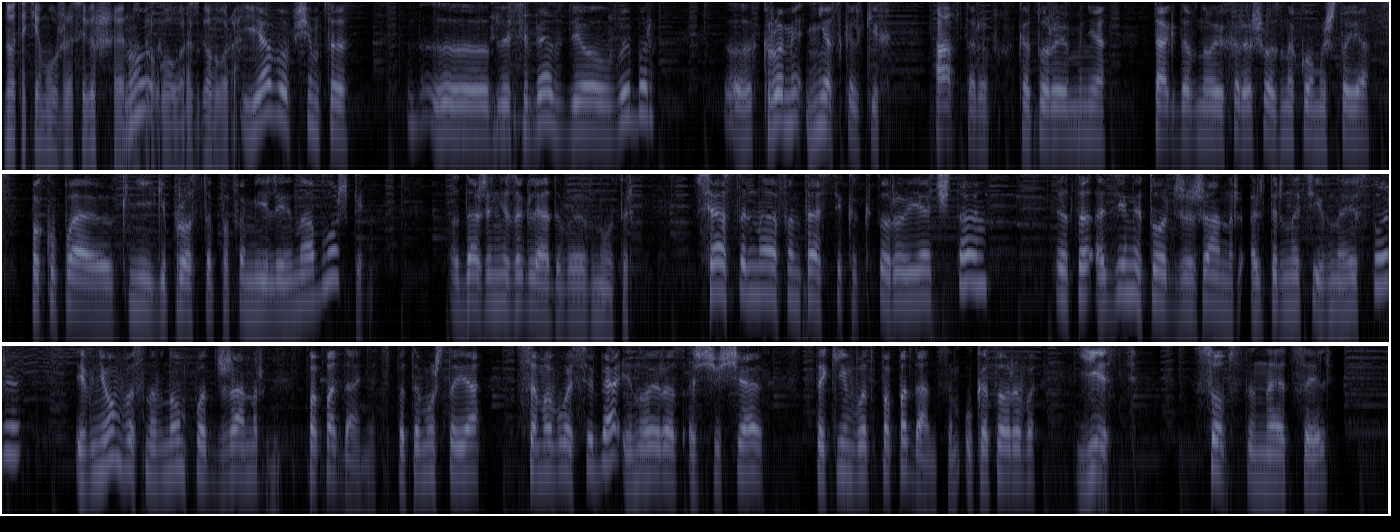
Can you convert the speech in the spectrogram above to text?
но это тема уже совершенно ну, другого разговора. Я, в общем-то, э, для себя сделал выбор – кроме нескольких авторов, которые мне так давно и хорошо знакомы, что я покупаю книги просто по фамилии на обложке, даже не заглядывая внутрь. Вся остальная фантастика, которую я читаю, это один и тот же жанр альтернативная история, и в нем в основном поджанр попаданец, потому что я самого себя иной раз ощущаю таким вот попаданцем, у которого есть собственная цель,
